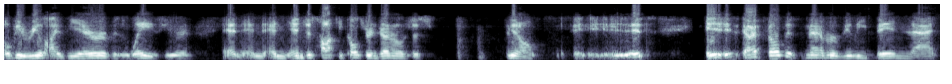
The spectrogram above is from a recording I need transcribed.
Obi realized the error of his ways here, and and and, and just hockey culture in general is just you know it, it's it, I felt it's never really been that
